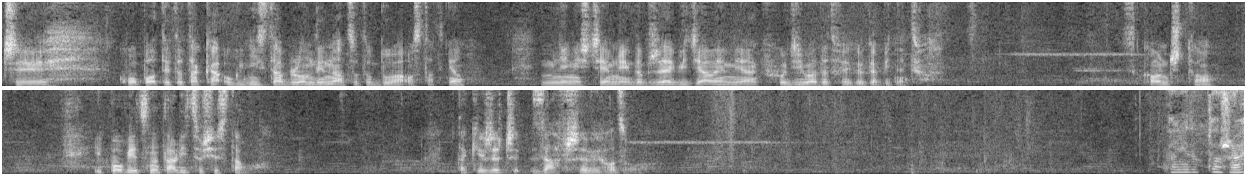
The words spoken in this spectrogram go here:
Czy kłopoty to taka ognista blondyna, co to była ostatnio? Mnie nie ściemniej, dobrze? Widziałem, jak wchodziła do twojego gabinetu. Skończ to i powiedz Natalii, co się stało. Takie rzeczy zawsze wychodzą. Panie doktorze.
